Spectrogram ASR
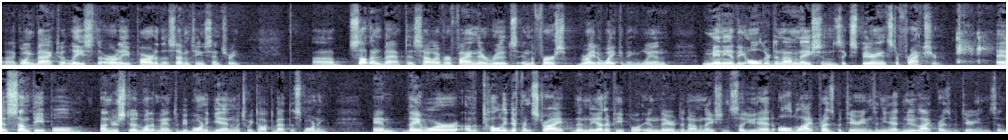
uh, going back to at least the early part of the 17th century, uh, Southern Baptists, however, find their roots in the First Great Awakening when many of the older denominations experienced a fracture as some people understood what it meant to be born again, which we talked about this morning, and they were of a totally different stripe than the other people in their denomination. So you had old light Presbyterians and you had new light Presbyterians, and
